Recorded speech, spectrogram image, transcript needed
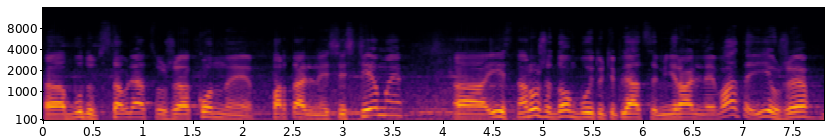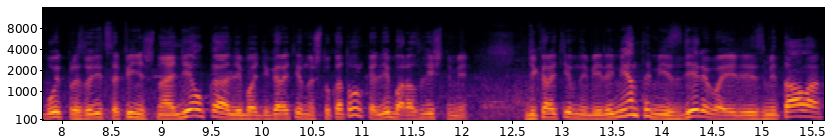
будут вставляться уже оконные портальные системы. Э, и снаружи дом будет утепляться минеральной ватой и уже будет производиться финишная отделка, либо декоративной штукатуркой, либо различными декоративными элементами из дерева или из металла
